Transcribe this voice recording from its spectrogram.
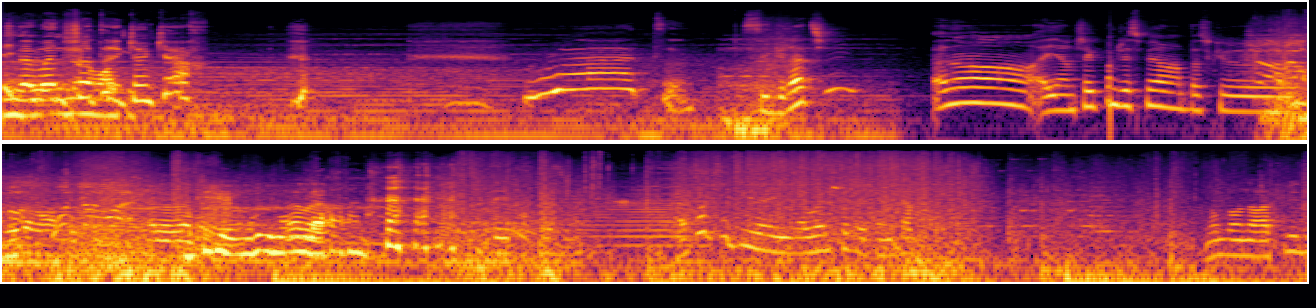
Il m'a one shot avec un quart What? C'est gratuit Ah non Il y a un checkpoint j'espère hein, parce que... Ah là. Attends, tu a, il a one shot avec un quart. Bon bah on aura tous les deux.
